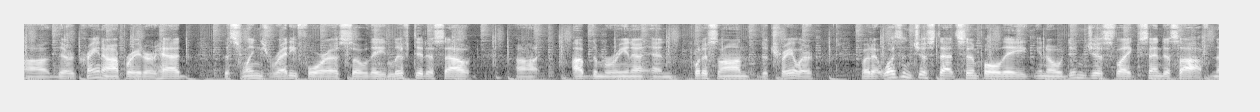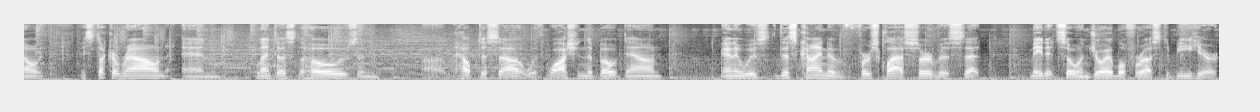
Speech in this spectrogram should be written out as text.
uh, their crane operator had the slings ready for us. So they lifted us out uh, of the marina and put us on the trailer. But it wasn't just that simple. They, you know, didn't just like send us off. No, they stuck around and lent us the hose and uh, helped us out with washing the boat down. And it was this kind of first class service that made it so enjoyable for us to be here.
